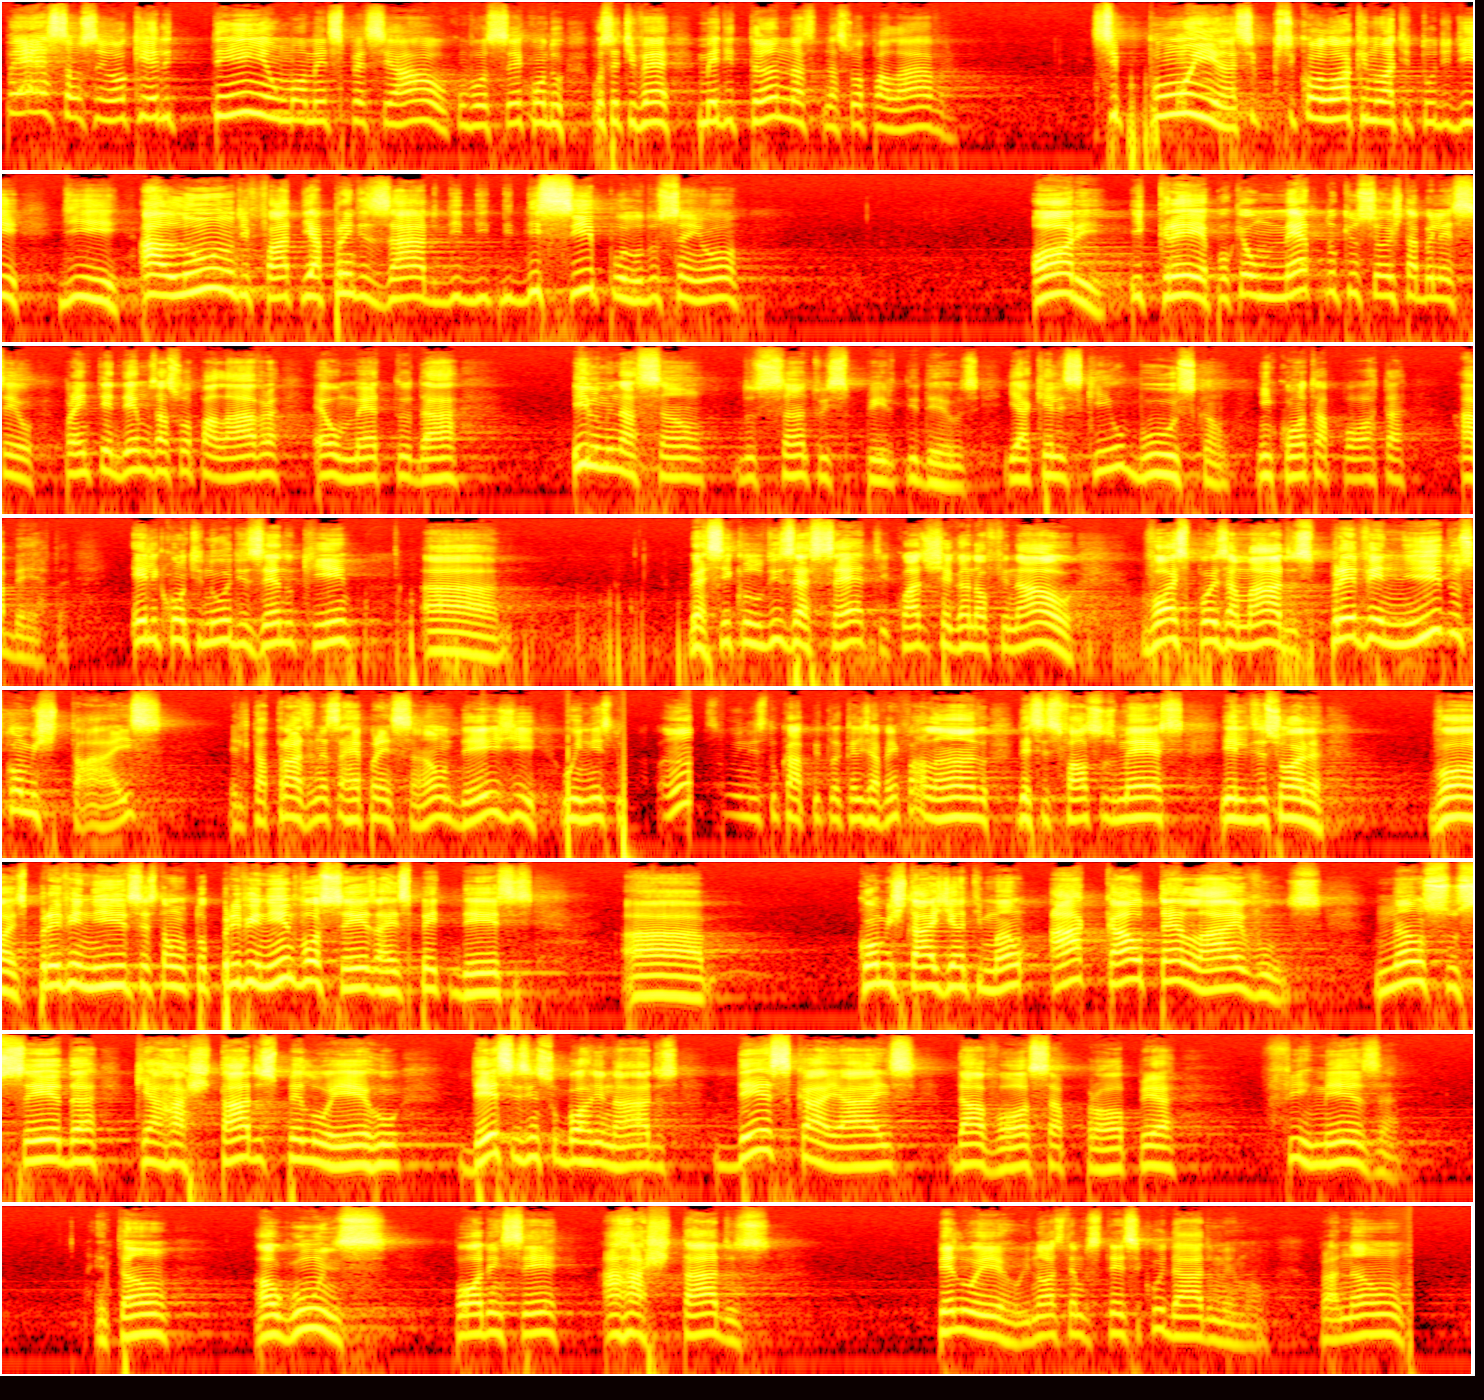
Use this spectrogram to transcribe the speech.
Peça ao Senhor que Ele tenha um momento especial com você quando você estiver meditando na, na Sua palavra. Se ponha, se, se coloque numa atitude de, de aluno de fato, de aprendizado, de, de, de discípulo do Senhor. Ore e creia, porque o método que o Senhor estabeleceu para entendermos a Sua palavra é o método da iluminação do Santo Espírito de Deus. E aqueles que o buscam encontram a porta aberta. Ele continua dizendo que, ah, versículo 17, quase chegando ao final, vós, pois amados, prevenidos como estáis, ele está trazendo essa repreensão desde o início do antes do início do capítulo que ele já vem falando desses falsos mestres, e ele diz assim, olha, vós prevenidos, vocês estão, estou prevenindo vocês a respeito desses, ah, como estáis de antemão, acautelai-vos, não suceda que arrastados pelo erro desses insubordinados, descaiais da vossa própria firmeza. Então, alguns podem ser arrastados pelo erro. E nós temos que ter esse cuidado, meu irmão, para não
